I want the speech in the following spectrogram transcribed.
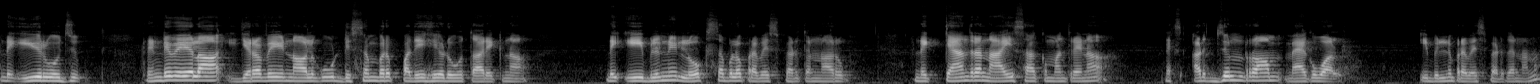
అంటే ఈరోజు రెండు వేల ఇరవై నాలుగు డిసెంబర్ పదిహేడవ తారీఖున అంటే ఈ బిల్లుని లోక్సభలో ప్రవేశపెడుతున్నారు. అంటే కేంద్ర న్యాయ శాఖ మంత్రి అయిన నెక్స్ట్ అర్జున్ రామ్ మేఘవాల్ ఈ బిల్లుని ప్రవేశపెడుతున్నాను.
